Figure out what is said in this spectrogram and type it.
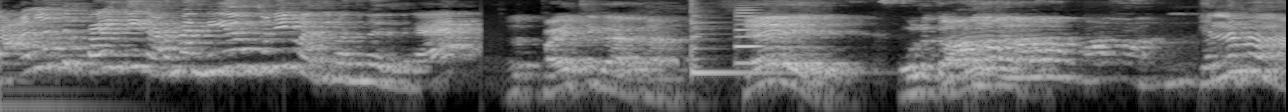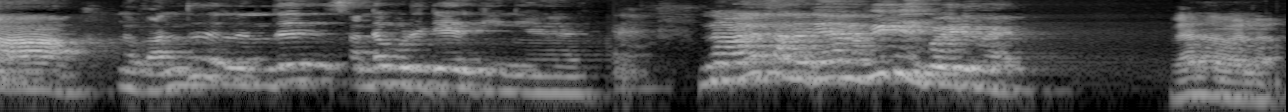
காலையில இருந்து பைத்தியக்காரமா நீ தான் துணி மாத்தி வந்து இருக்கிற? பயிற்சிக்காரன் டேய் உனக்கு அவ்வளவுதான். என்ன மாமா? நான் வந்ததுல இருந்து சண்டை போட்டுட்டே இருக்கீங்க. இந்த மாதிரி சண்டை நான் வீட்டுக்கு போயிடுவேன். வேணாம் வேணாம்.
